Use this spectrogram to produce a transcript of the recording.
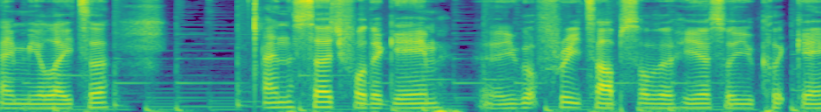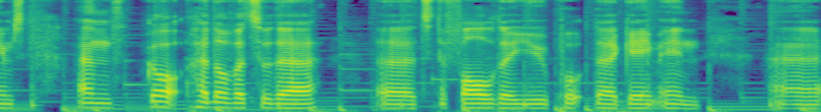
emulator and search for the game. Uh, you got three tabs over here, so you click games and go head over to the uh, to the folder you put the game in. Uh,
